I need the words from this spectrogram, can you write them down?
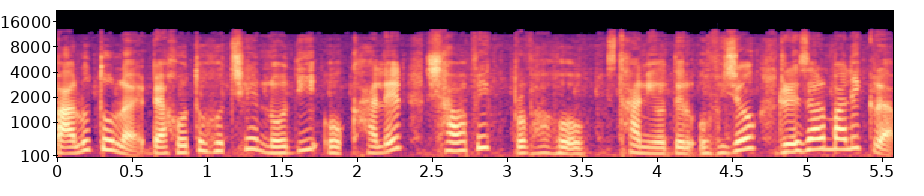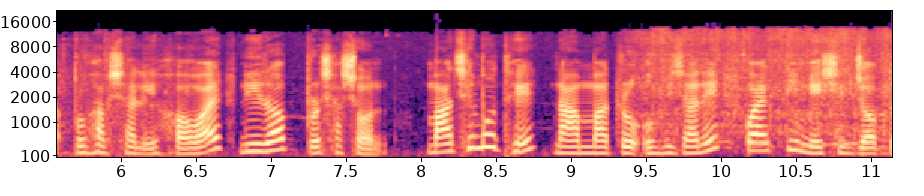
বালু তোলায় ব্যাহত হচ্ছে নদী ও খালের স্বাভাবিক প্রবাহ। স্থানীয়দের অভিযোগ, ড্রেজার মালিকরা প্রভাবশালী হওয়ায় নীরব প্রশাসন। মাঝে মধ্যে নামমাত্র অভিযানে কয়েকটি মেশিন জব্দ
